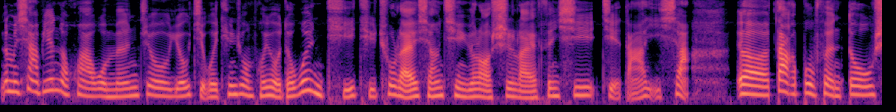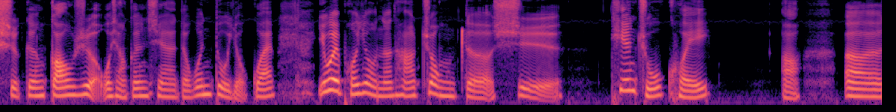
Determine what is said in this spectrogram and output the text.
那么下边的话，我们就有几位听众朋友的问题提出来，想请于老师来分析解答一下。呃，大部分都是跟高热，我想跟现在的温度有关。一位朋友呢，他种的是天竺葵啊，呃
